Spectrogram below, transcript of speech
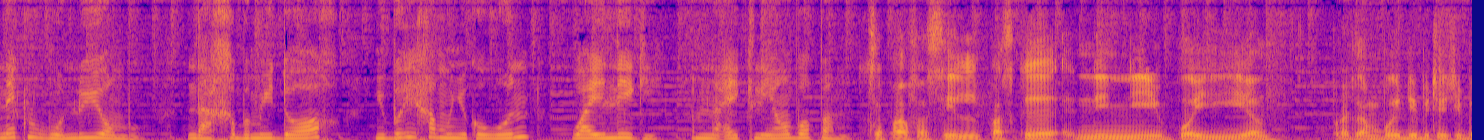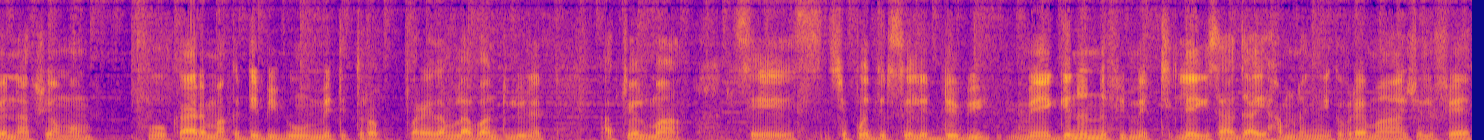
nekkul woon lu yomb. Ndax ba muy door ñu bëri xamuñu ko woon waaye léegi am na ay clients boppam. c'est pas facile parce que nit ñi booy par exemple booy débuter ci benn action moom faut carrément que début bi mu métti trop par exemple la vente de lunettes actuellement. c'est je peux dire c'est le début mais gënoon na fi métti léegi sax gars yi xam nañ ni que vraiment je le fais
